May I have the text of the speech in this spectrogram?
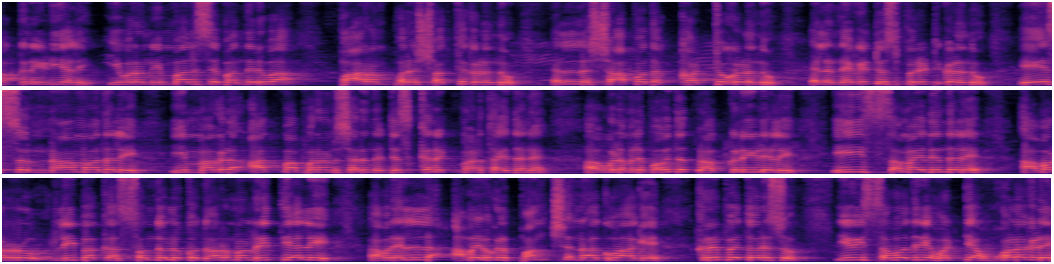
ಅಗ್ನಿ ಹಿಡಿಯಲಿ. ಇವರನ್ನು ಹಿಂಬಾಲಿಸಿ ಬಂದಿರುವ ಪಾರಂಪರ ಶಕ್ತಿಗಳನ್ನು, ಎಲ್ಲ ಶಾಪದ ಕಟ್ಟುಗಳನ್ನು, ಎಲ್ಲ ನೆಗೆಟಿವ್ ಸ್ಪಿರಿಟ್ಗಳನ್ನು ಏಸು ನಾಮದಲ್ಲಿ ಈ ಮಗಳ ಆತ್ಮ ಶರೀರದ ಡಿಸ್ಕನೆಕ್ಟ್ ಮಾಡ್ತಾ ಇದ್ದಾನೆ. ಅವುಗಳ ಮೇಲೆ ಪವಿತ್ರತ್ವ ಅಗ್ನಿ ಹಿಡಿಯಲಿ. ಈ ಸಮಯದಿಂದಲೇ ಅವರು ಲೀಪಕ ಸೊಂದಲುಕು ನಾರ್ಮಲ್ ರೀತಿಯಲ್ಲಿ ಅವರೆಲ್ಲ ಅವಯವಗಳು ಫಂಕ್ಷನ್ ಆಗುವ ಹಾಗೆ ಕೃಪೆ ತೋರಿಸು. ಈ ಸಹೋದರಿಯ ಹೊಟ್ಟೆಯ ಒಳಗಡೆ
